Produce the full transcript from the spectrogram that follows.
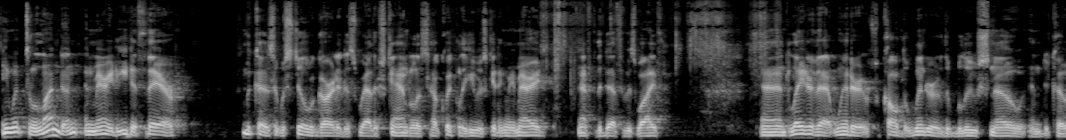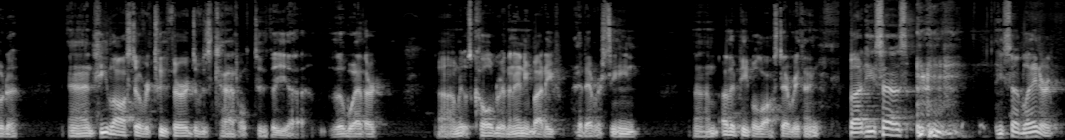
He went to London and married Edith there, because it was still regarded as rather scandalous how quickly he was getting remarried after the death of his wife. And later that winter, it was called the Winter of the Blue Snow in Dakota. And he lost over two thirds of his cattle to the uh, the weather. Um, it was colder than anybody had ever seen. Um, other people lost everything. But he says, he said later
